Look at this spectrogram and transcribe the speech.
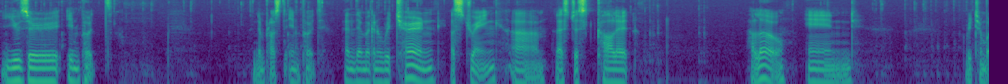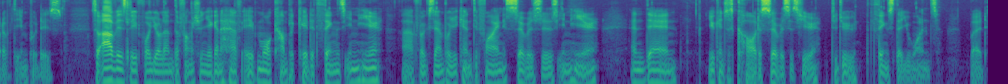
user input and then plus the input and then we're gonna return a string um, let's just call it hello and return whatever the input is. So obviously for your lambda function you're gonna have a more complicated things in here. Uh, for example you can define services in here and then you can just call the services here to do things that you want. But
